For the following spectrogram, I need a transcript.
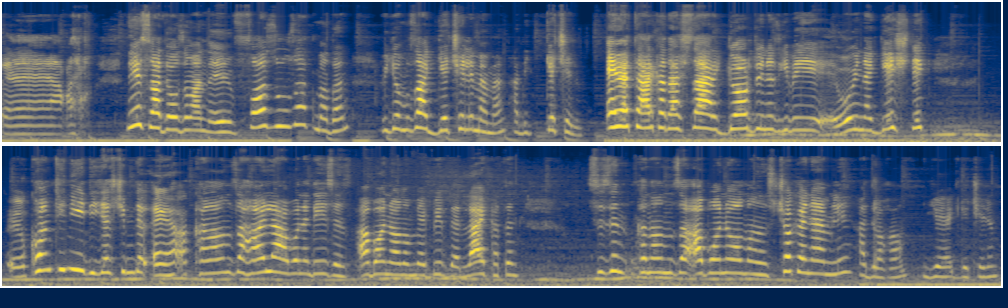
Neyse hadi o zaman e, fazla uzatmadan videomuza geçelim hemen. Hadi geçelim. Evet arkadaşlar gördüğünüz gibi oyuna geçtik. E, continue diyeceğiz. Şimdi e, kanalımıza hala abone değilseniz abone olun ve bir de like atın. Sizin kanalımıza abone olmanız çok önemli. Hadi bakalım videoya geçelim.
